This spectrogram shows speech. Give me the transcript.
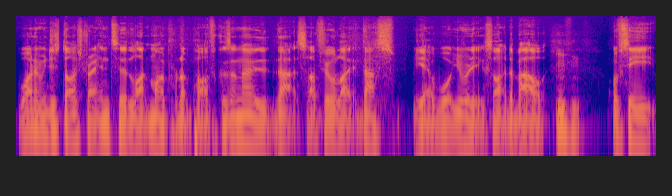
why don't we just dive straight into like my product path? Because I know that's I feel like that's yeah what you're really excited about. Mm-hmm. Obviously,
